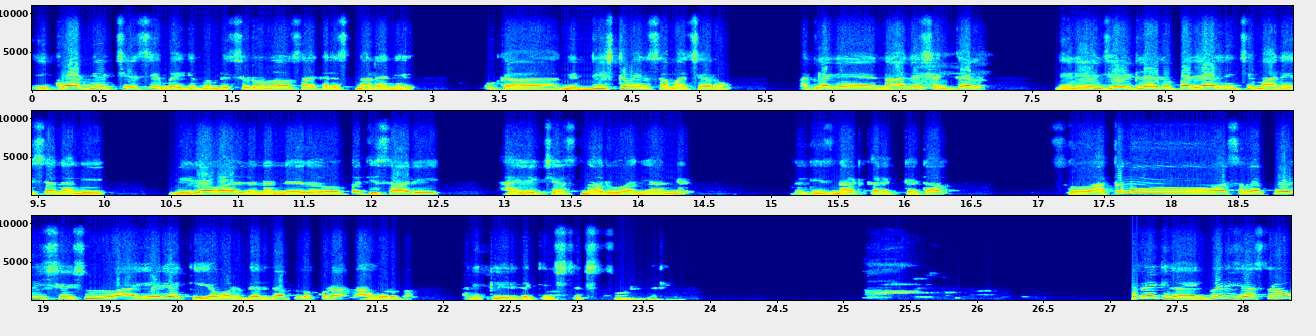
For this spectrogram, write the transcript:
ఈ కోఆర్డినేట్ చేసి బయటికి పంపించడంలో సహకరిస్తున్నాడని ఒక నిర్దిష్టమైన సమాచారం. అట్లాగే నాగశంకర్ నేనేం చేయట్లేదు పదేళ్ళ నుంచి మానేశానని మీడియా వాళ్ళు నన్ను ఏదో ప్రతిసారి హైలైట్ చేస్తున్నారు అని అని that is not correct at all so అతను అసలు పోలీస్ స్టేషన్ ఆ ఏరియాకి ఎవరు దరిదాపులో కూడా రాకూడదు అని క్లియర్ కట్ ఇన్స్ట్రక్షన్స్ ఇవ్వడం జరిగింది. గా ఎంక్వైరీ చేస్తున్నాం.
